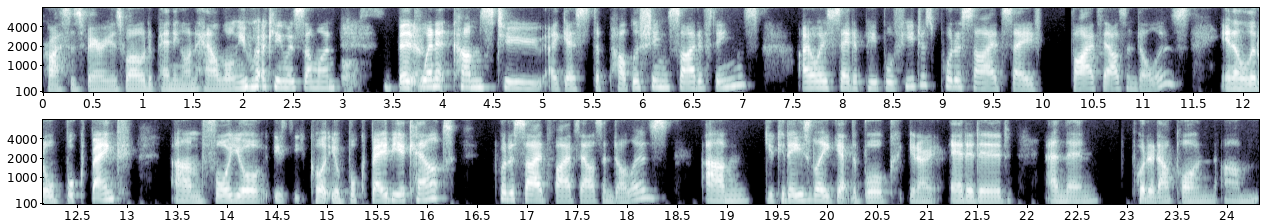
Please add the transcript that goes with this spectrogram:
prices vary as well, depending on how long you're working with someone. But Yeah. when it comes to, I guess, the publishing side of things, I always say to people if you just put aside, say, $5,000 in a little book bank um, for your, you you call it your book baby account, put aside $5,000, um, you could easily get the book, you know, edited and then put it up on um,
